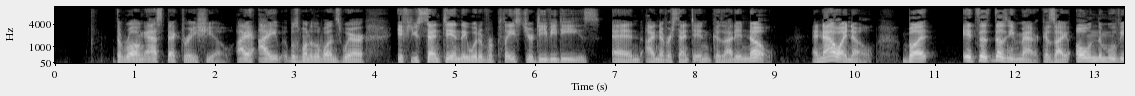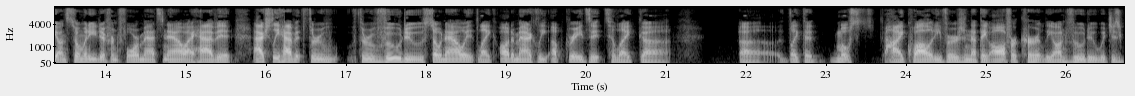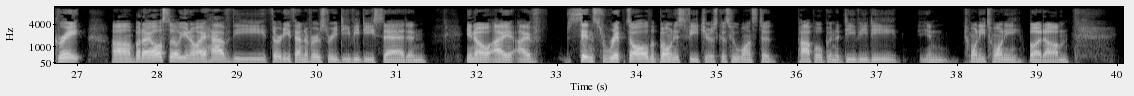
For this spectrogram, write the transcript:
the wrong aspect ratio. I I was one of the ones where if you sent in, they would have replaced your DVDs, and I never sent in because I didn't know, and now I know. But it doesn't even matter because I own the movie on so many different formats now. I have it, I actually have it through through Vudu, so now it like automatically upgrades it to like uh uh like the most high quality version that they offer currently on Vudu, which is great. Uh, but I also, you know, I have the 30th anniversary DVD set, and you know, I I've since ripped all the bonus features because who wants to pop open a DVD in 2020? But um,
